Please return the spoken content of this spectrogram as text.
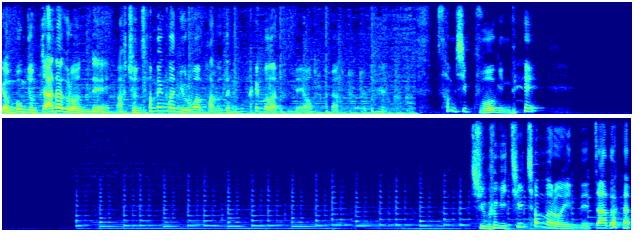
연봉 좀 짜다 그러는데 아 전 300만 유로만 받아도 행복할 것 같은데요 39억인데 주급이 7천만 원인데 짜더라.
